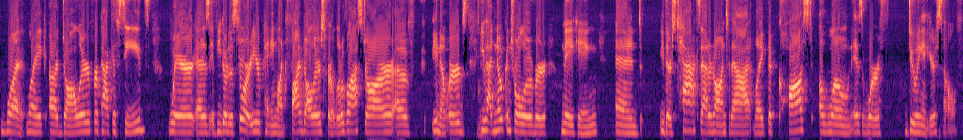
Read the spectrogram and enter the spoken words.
what, like a dollar for a pack of seeds Whereas if you go to the store, you're paying like five dollars for a little glass jar of you know herbs yeah. you had no control over making, and there's tax added on to that. Like the cost alone is worth doing it yourself.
